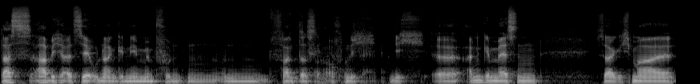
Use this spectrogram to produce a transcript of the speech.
das habe ich als sehr unangenehm empfunden und fand das auch nicht, nicht äh, angemessen, sage ich mal.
